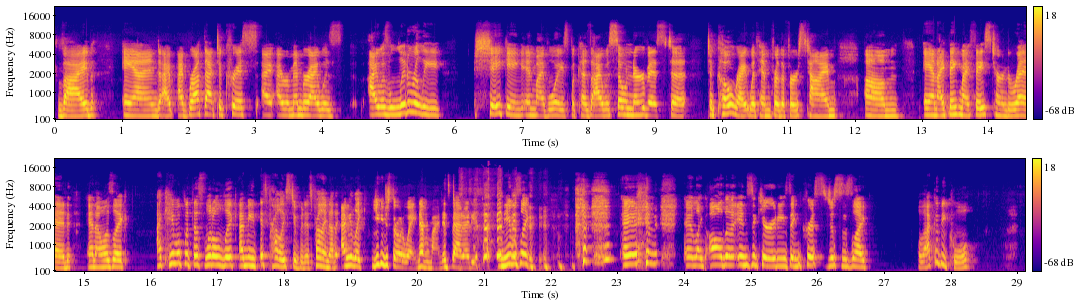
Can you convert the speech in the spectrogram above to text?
vibe. And I, I, brought that to Chris. I, I remember I was I was literally shaking in my voice because I was so nervous to to co-write with him for the first time. Um, and I think my face turned red, and I was like, I came up with this little lick. I mean, it's probably stupid. It's probably nothing. I mean, like you can just throw it away. Never mind. It's bad idea. And he was like, and and like all the insecurities. And Chris just is like, well, that could be cool.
